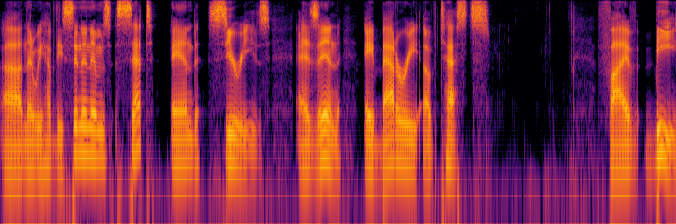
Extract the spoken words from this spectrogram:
Uh, and then we have the synonyms set and series, as in a battery of tests. 5b,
